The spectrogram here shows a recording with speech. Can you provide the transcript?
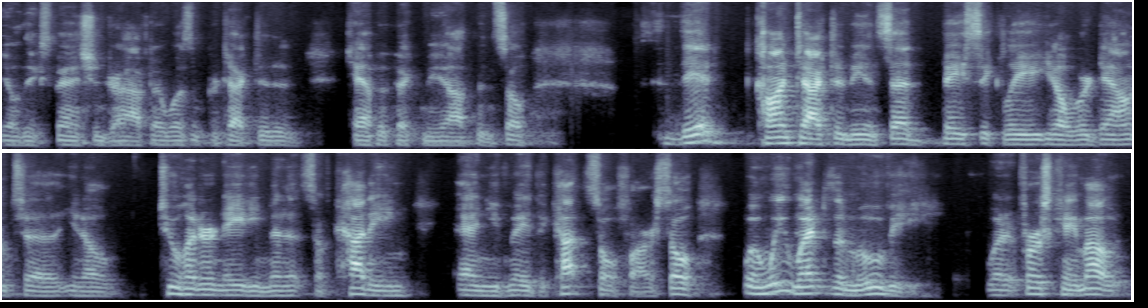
you know the expansion draft. I wasn't protected, and Tampa picked me up. And so they had contacted me and said, basically, you know, we're down to you know 280 minutes of cutting, and you've made the cut so far. So when we went to the movie when it first came out,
